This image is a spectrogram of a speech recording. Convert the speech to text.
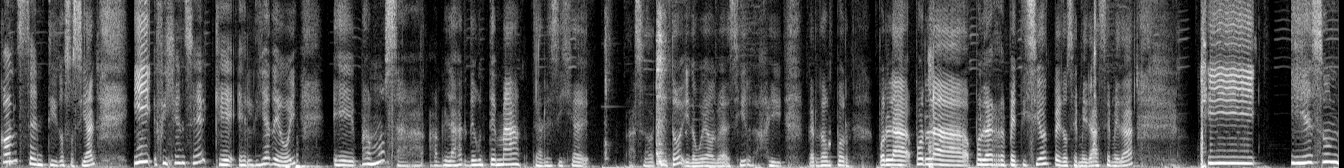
con sentido social. Y fíjense que el día de hoy eh, vamos a hablar de un tema, ya les dije hace ratito y lo voy a volver a decir, ay, perdón por, por la, por la, por la repetición, pero se me da, se me da. Y, y es un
